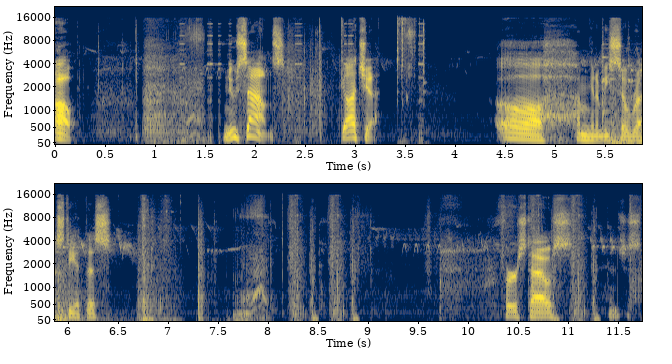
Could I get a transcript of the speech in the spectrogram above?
Oh. New sounds. Gotcha. Oh, I'm gonna be so rusty at this. First house. And just.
